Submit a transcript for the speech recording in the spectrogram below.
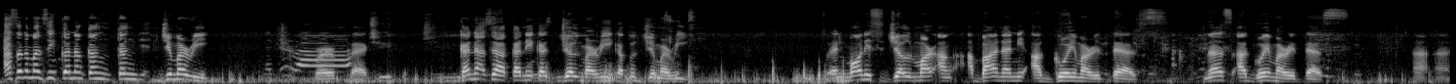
Asa naman si kanang kang kang G Marie? Perfect. Kana sa kani ka Jel Marie kato G Marie. So and mo ni si Jelmar ang abana ni Agoy Marites. Nas Agoy Marites. Ah, ah.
